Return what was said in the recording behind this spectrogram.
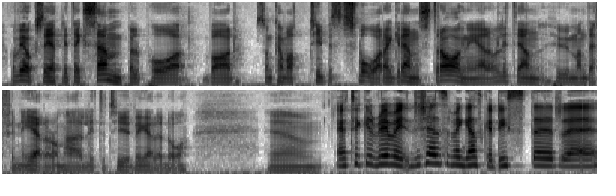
Och vi har också gett lite exempel på vad som kan vara typiskt svåra gränsdragningar och lite grann hur man definierar de här lite tydligare då. Um, jag tycker det, det känns som en ganska dyster eh,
